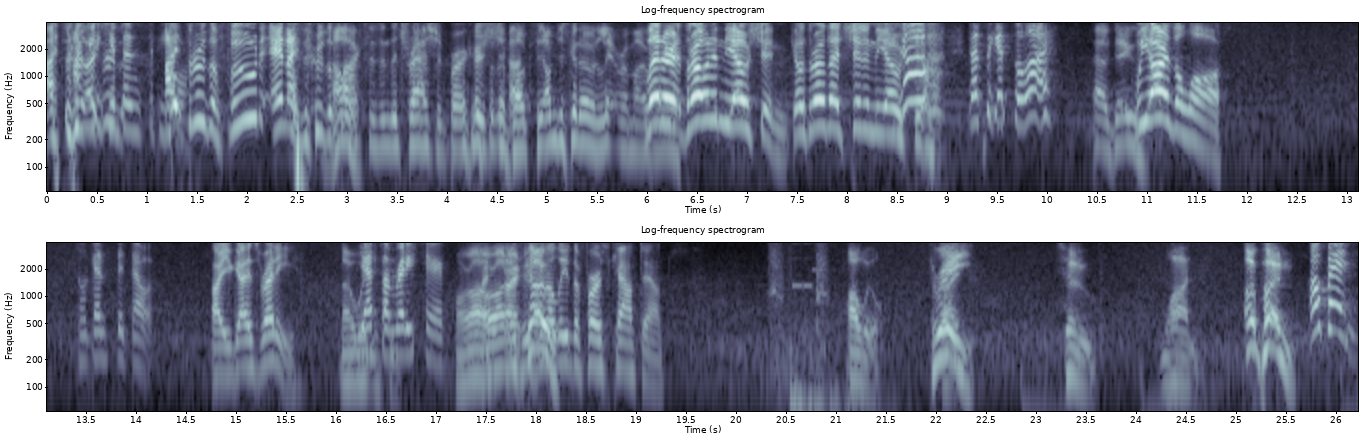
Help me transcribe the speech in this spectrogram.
I threw. I'm I threw give the, them to people. I threw the food and I threw the Oh. boxes in the trash at Burger Put the boxes. I'm just gonna litter them over. Litter here. it. Throw it in the ocean. Go throw that shit in the ocean. No, that's against the law. Oh, dude. We are the law. Still against it though. Are you guys ready? No Yes. I'm ready, Sheriff. All right, all right, let's who's gonna lead the first countdown? I will. Three, two, one. Open. Open.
